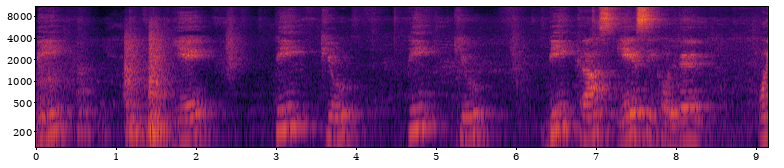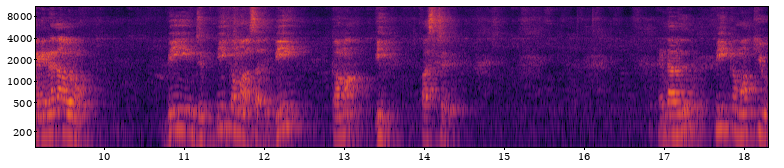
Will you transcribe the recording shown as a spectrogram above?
P A P Q P Q B cross A equal to உனக்கு என்னதான் வரும்? P into P comma sorry P comma P first ரெண்டாவது P comma Q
